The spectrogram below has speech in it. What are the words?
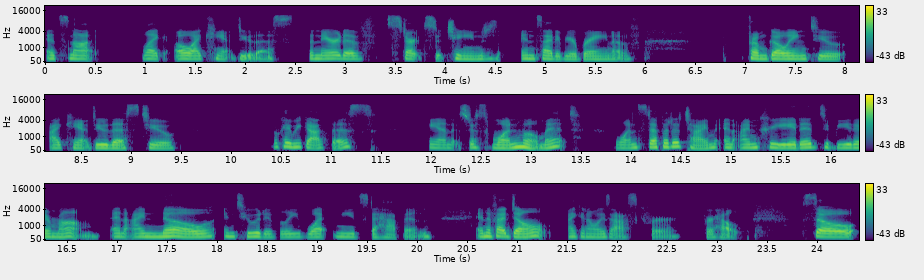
it's not like, oh, I can't do this. The narrative starts to change inside of your brain of from going to, I can't do this to, okay, we got this. And it's just one moment, one step at a time. And I'm created to be their mom. And I know intuitively what needs to happen. And if I don't, I can always ask for for help. So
